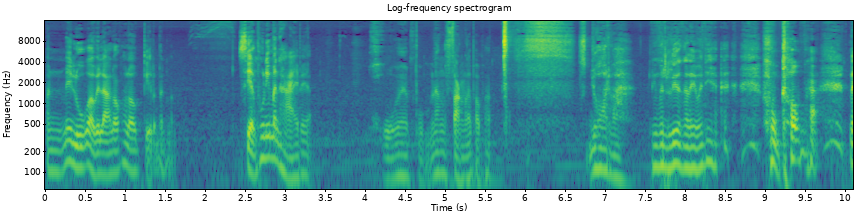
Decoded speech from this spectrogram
มันไม่รู้ว่าเวลาร้องคาราโอเกะแล้วมันแบบเสียงพวกนี้มันหายไปอะโหผมนั่งฟังแล้วแบบว่าสุดยอดว่ะนี่มันเรื่องอะไรวะเนี่ย ผมเข้ามาใน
